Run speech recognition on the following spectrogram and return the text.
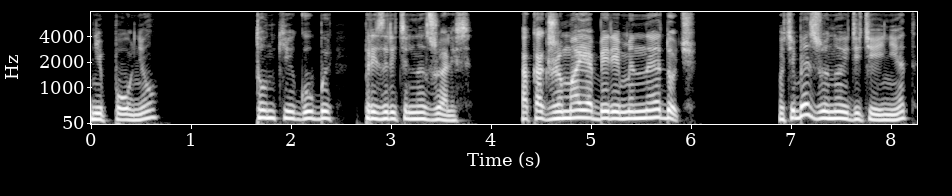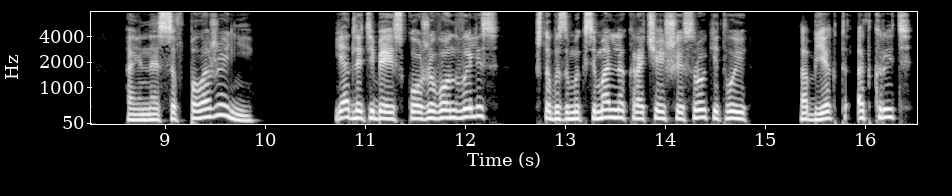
Не понял? Тонкие губы презрительно сжались. А как же моя беременная дочь? У тебя с женой детей нет, а Инесса в положении. Я для тебя из кожи вон вылез, чтобы за максимально кратчайшие сроки твой объект открыть,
